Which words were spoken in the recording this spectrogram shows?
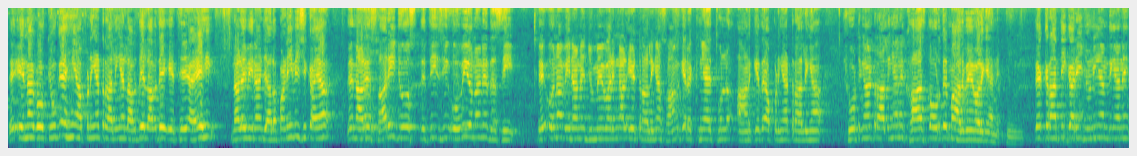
ਤੇ ਇਹਨਾਂ ਕੋਲ ਕਿਉਂਕਿ ਅਸੀਂ ਆਪਣੀਆਂ ਟਰਾਲੀਆਂ ਲੱਭਦੇ ਲੱਭਦੇ ਇੱਥੇ ਆਏ ਸੀ ਨਾਲੇ ਵੀਰਾਂ ਜਲ ਪਾਣੀ ਵੀ ਛਕਾਇਆ ਤੇ ਨਾਲੇ ਸਾਰੀ ਜੋ ਸਥਿਤੀ ਸੀ ਉਹ ਵੀ ਉਹਨਾਂ ਨੇ ਦੱਸੀ। ਤੇ ਉਹਨਾਂ ਵੀਰਾਂ ਨੇ ਜ਼ਿੰਮੇਵਾਰੀ ਨਾਲ ਇਹ ਟਰਾਲੀਆਂ ਸਾਂਭ ਕੇ ਰੱਖੀਆਂ ਇੱਥੋਂ ਆਣ ਕੇ ਤੇ ਆਪਣੀਆਂ ਟਰਾਲੀਆਂ ਛੋਟੀਆਂ ਟਰਾਲੀਆਂ ਨੇ ਖਾਸ ਤੌਰ ਤੇ ਮਾਲਵੇ ਵਾਲੀਆਂ ਨੇ। ਤੇ ਕ੍ਰਾਂਤੀਕਾਰੀ ਯੂਨੀਅਨ ਦੀਆਂ ਨੇ।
